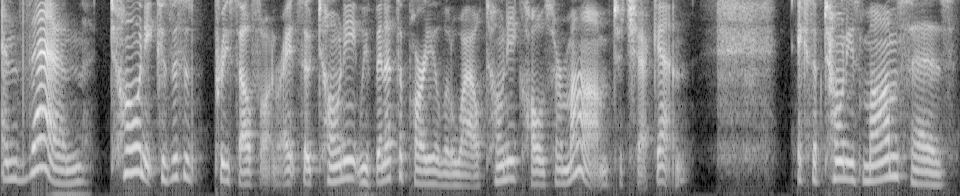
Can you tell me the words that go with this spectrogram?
and then Tony, because this is pre cell phone, right? So Tony, we've been at the party a little while. Tony calls her mom to check in. Except Tony's mom says,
